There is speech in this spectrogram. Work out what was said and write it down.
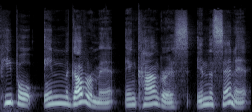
people in the government, in Congress, in the Senate,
